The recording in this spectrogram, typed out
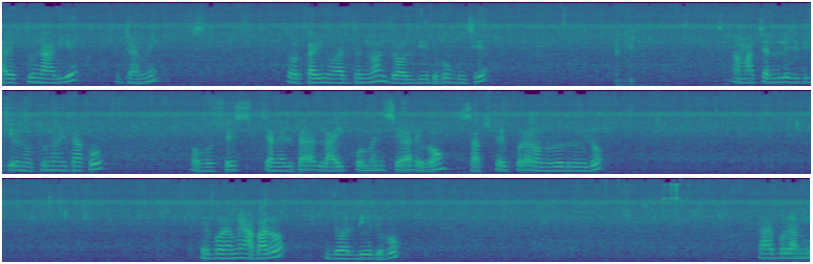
আরেকটু নাড়িয়ে এটা আমি তরকারি হওয়ার জন্য জল দিয়ে দেবো বুঝে। আমার চ্যানেলে যদি কেউ নতুন হয়ে থাকো, অবশ্যই চ্যানেলটা লাইক, কমেন্ট, শেয়ার এবং সাবস্ক্রাইব করার অনুরোধ রইল। এরপর আমি আবারও জল দিয়ে দেব। তারপর আমি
